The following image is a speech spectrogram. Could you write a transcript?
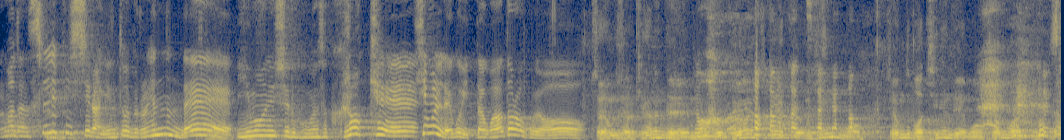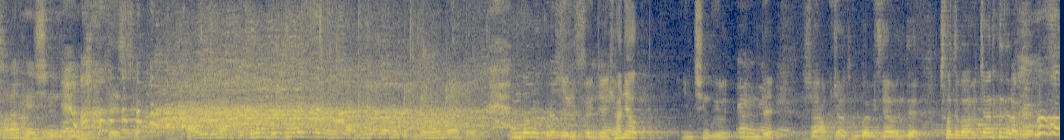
얼마 전에 슬리피 씨랑 인터뷰를 했는데 임원희 씨를 보면서 그렇게 힘을 내고 있다고 하더라고요. 저 형도 저렇게 하는데 뭐 그- 그런 식의 그런 힘뭐저 형도 버티는데 뭐 그런 거 같아요. 살아 계시는 거는 됐어 아우지 않고 그만 못하겠어요 해서 안 된다고 인정하는 것 같아요. 한 번은 그런 적이 있어요. 이제 현역인 친구였는데. 저 아버지랑 동갑이세요. 근데 저도 마음이 짠하더라고요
